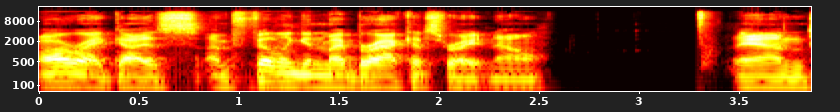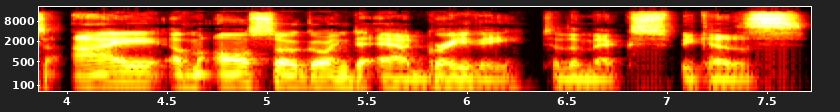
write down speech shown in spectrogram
All right, guys. I'm filling in my brackets right now. And I am also going to add gravy to the mix because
